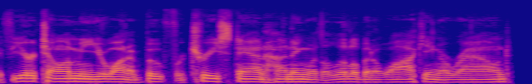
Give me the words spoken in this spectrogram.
if you're telling me you want a boot for tree stand hunting with a little bit of walking around,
